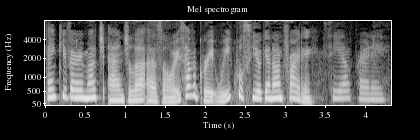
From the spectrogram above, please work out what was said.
Thank you very much, Angela. As always, have a great week. We'll see you again on Friday. See you on Friday.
